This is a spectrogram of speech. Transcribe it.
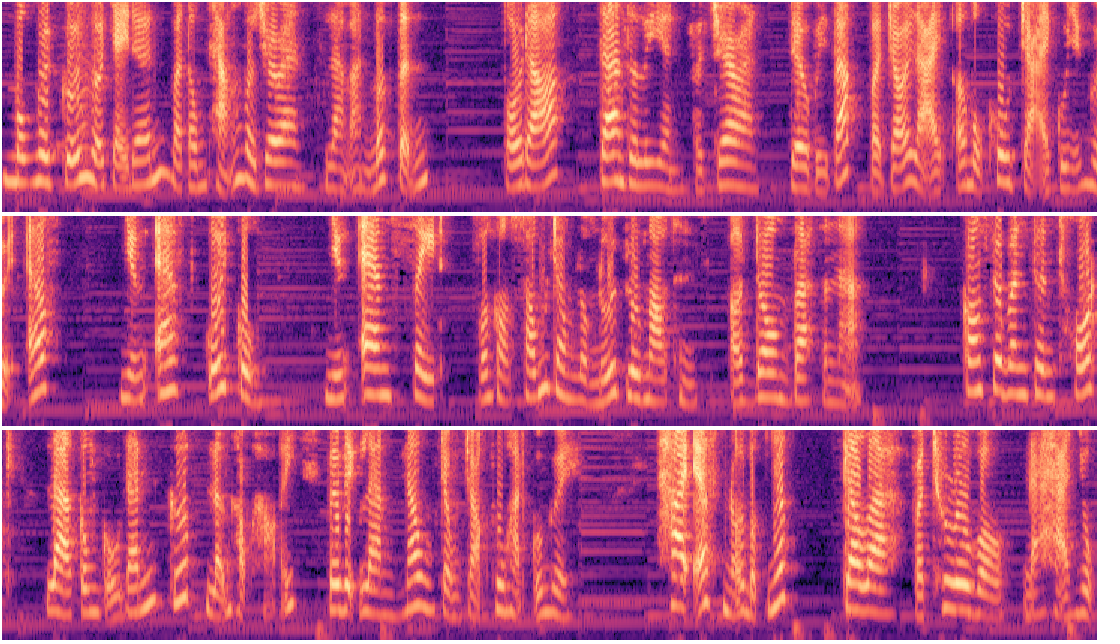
Một người cưỡi ngựa chạy đến và tông thẳng vào Gerard làm anh bất tỉnh. Tối đó, Dandelion và Gerard đều bị bắt và trói lại ở một khu trại của những người elf. Những elf cuối cùng, những Anseed vẫn còn sống trong lòng núi Blue Mountains ở Dome Bathana. Con Torque là công cụ đánh cướp lẫn học hỏi về việc làm nông trồng trọt thu hoạch của người. Hai F nổi bật nhất, Gala và Turoval đã hạ nhục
